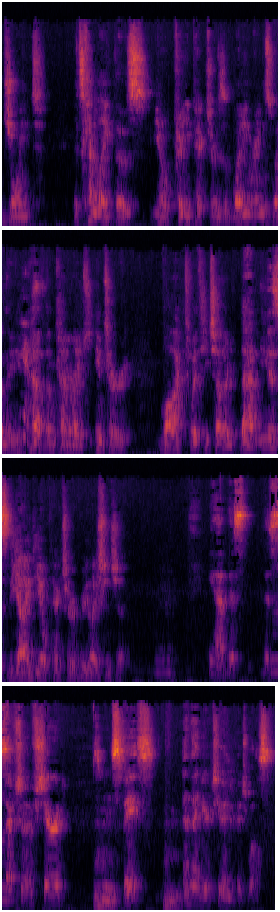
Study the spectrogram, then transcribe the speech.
joint. It's kind of like those, you know, pretty pictures of wedding rings when they Yes. have them kind of Mhm. like interlocked with each other. That is the ideal picture of relationship. You have this this Mm. section of shared Mhm. space, Mhm. and then your two individuals.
